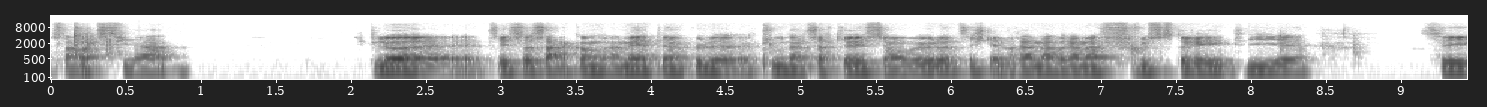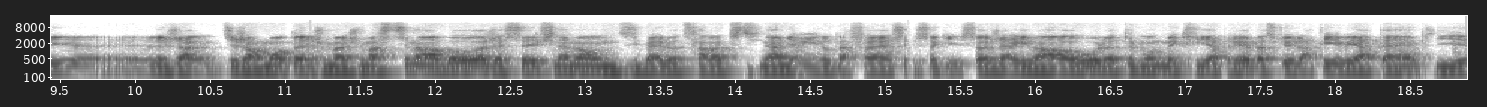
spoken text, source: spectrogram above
tu t'en vas finale. Puis là, euh, ça, ça a comme vraiment été un peu le clou dans le cercueil, si on veut. Là, j'étais vraiment, vraiment frustré. Puis, euh, euh là, je, je je m'astine en bas, j'essaie, finalement, on me dit, ben là, tu t'en vas à la finale, il n'y a rien d'autre à faire, c'est ça qui est ça. J'arrive en haut, là, tout le monde m'écrit après parce que la TV attend, puis...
